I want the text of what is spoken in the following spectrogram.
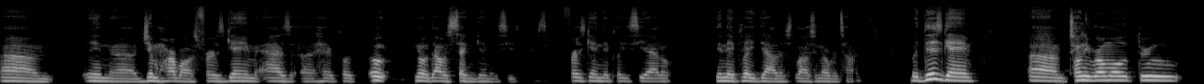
um, in uh, Jim Harbaugh's first game as a head coach. Oh, no, that was second game of the season because first game they played Seattle, then they played Dallas, lost in overtime. But this game, um, Tony Romo threw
